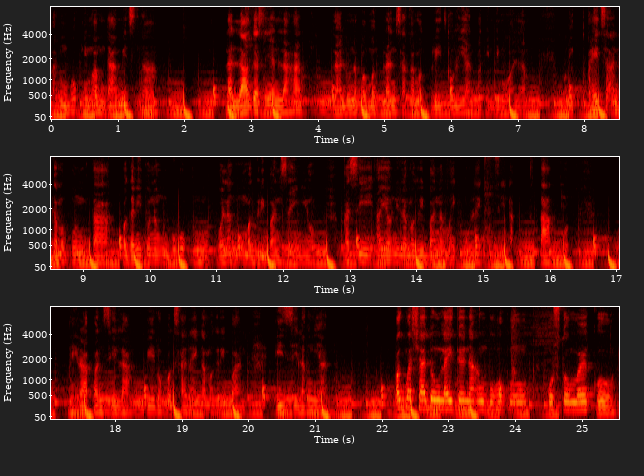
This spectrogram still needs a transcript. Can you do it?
anong buhok ni ma'am damage na lalagas na yan lahat. Lalo na pag magplansa ka, magbritol yan pag hindi mo alam. Kahit saan ka magpunta, pag ganito ng buhok mo, walang magriban sa inyo. Kasi ayaw nila magriban ng may kulay kasi nakatakot. Mahirapan sila. Pero pag sanay ka magriban, easy lang yan. Pag masyadong lighter na ang buhok ng customer ko,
